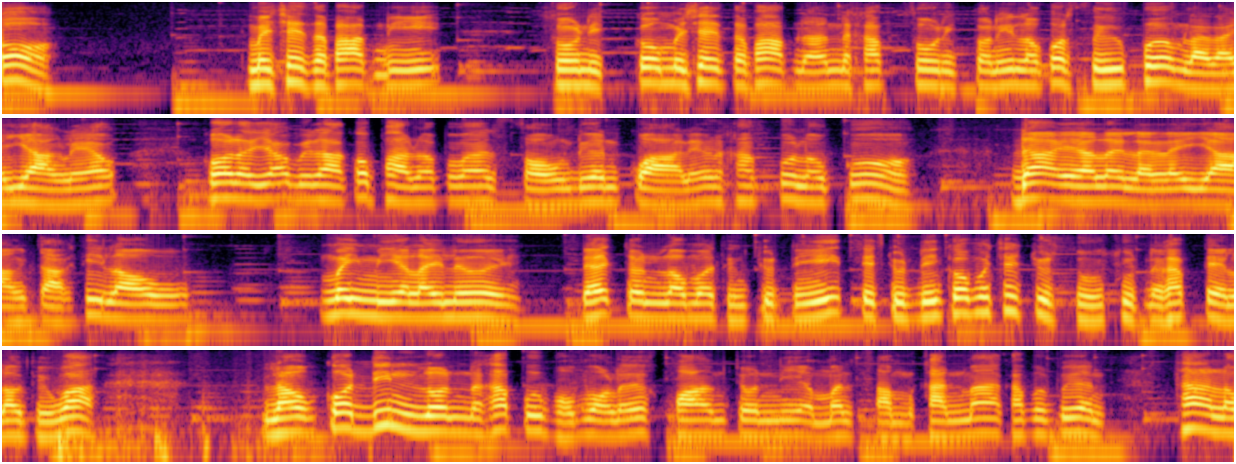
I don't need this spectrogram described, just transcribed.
ก็ไม่ใช่สภาพนี้โซนิกก็ไม่ใช่สภาพนั้นนะครับโซนิกตอนนี้เราก็ซื้อเพิ่มหลาย ๆ อย่างแล้ว ก็ระยะเวลาก็ผ่านมาประมาณ 2 เดือนกว่าแล้วนะครับ ก็เราก็ได้อะไรหลาย ๆ อย่างจากที่เราไม่มีอะไรเลย และจนเรามาถึงจุดนี้แต่จุดนี้ก็ไม่ใช่จุดสูงสุดนะครับ แต่เราถือว่า เราก็ดิ้นรนนะครับคือผมบอกเลยความจนเนี่ยมันสำคัญมากครับเพื่อนๆ ถ้าเรา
